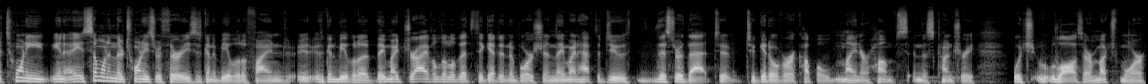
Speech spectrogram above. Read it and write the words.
a 20, you know, someone in their 20s or 30s is going to be able to find, is going to be able to, they might drive a little bit to get an abortion. They might have to do this or that to, to get over a couple minor humps in this country, which laws are much more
